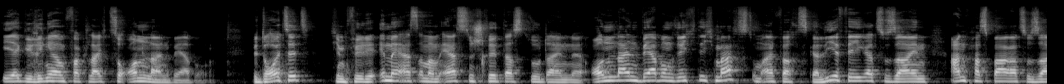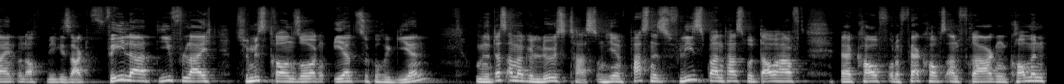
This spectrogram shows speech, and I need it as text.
eher geringer im Vergleich zur Online-Werbung. Bedeutet, Ich empfehle dir immer erst einmal im ersten Schritt, dass du deine Online-Werbung richtig machst, um einfach skalierfähiger zu sein, anpassbarer zu sein und auch, wie gesagt, Fehler, die vielleicht für Misstrauen sorgen, eher zu korrigieren. Und wenn du das einmal gelöst hast und hier ein passendes Fließband hast, wo dauerhaft äh, Kauf- oder Verkaufsanfragen kommen,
